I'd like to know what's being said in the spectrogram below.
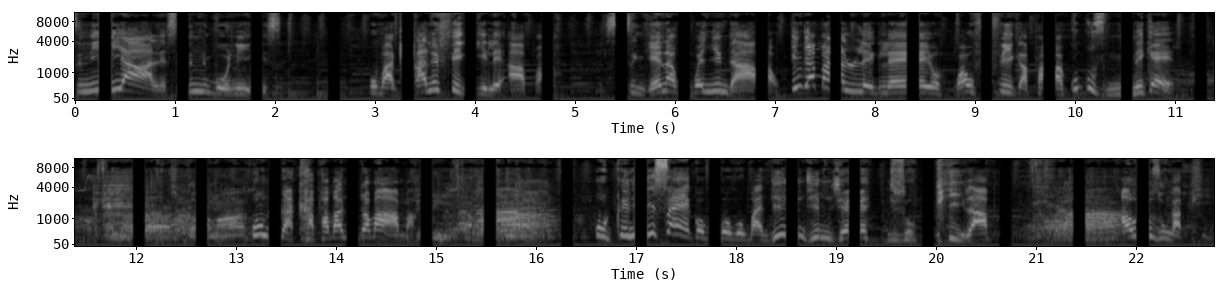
Siniyale sinibonise uba xa nifikile apha singena kwenye indawo. Into ebalulekileyo wawufika phaa kukuzinikela. Ungakhapha abantu abahamba. Uqiniseko kokuba ndindim nje ndizophila apha. Awuzungaphila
